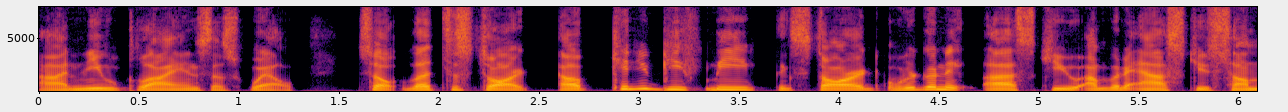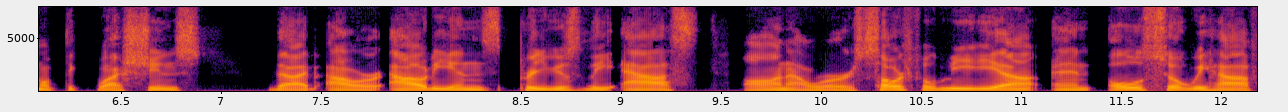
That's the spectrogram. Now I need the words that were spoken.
uh, new clients as well. So let's start. Uh, can you give me the start? We're going to ask you. I'm going to ask you some of the questions that our audience previously asked on our social media. And also we have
